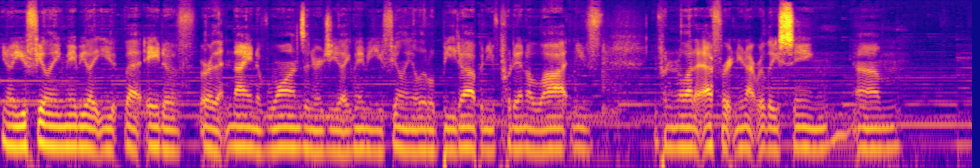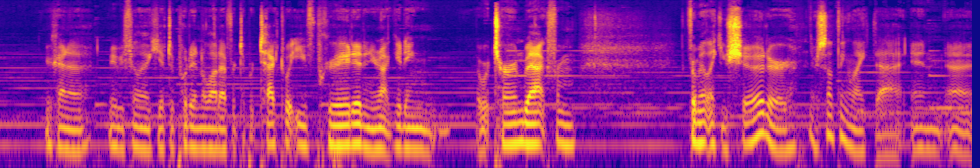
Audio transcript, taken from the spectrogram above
you know you feeling maybe like you that eight of or that nine of wands energy, like maybe you feeling a little beat up and you've put in a lot and you've you put in a lot of effort and you're not really seeing um, you're kind of maybe feeling like you have to put in a lot of effort to protect what you've created and you're not getting a return back from from it like you should or or something like that and uh,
